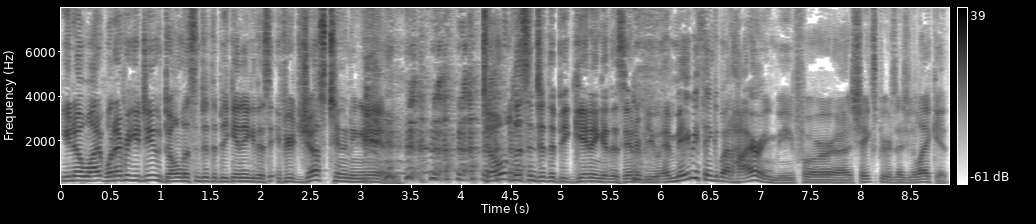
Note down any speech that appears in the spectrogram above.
You know what? Whatever you do, don't listen to the beginning of this. If you're just tuning in, don't listen to the beginning of this interview, and maybe think about hiring me for uh, Shakespeare's As You Like It.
